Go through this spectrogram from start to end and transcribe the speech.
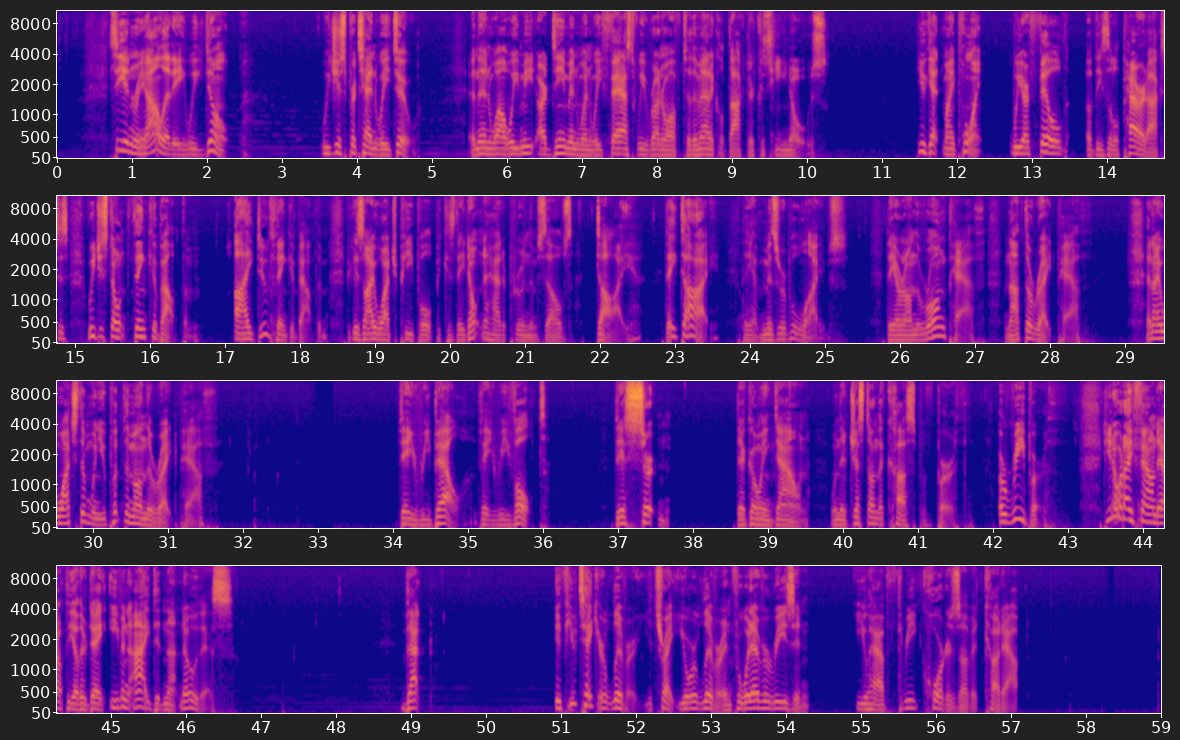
See, in reality, we don't. We just pretend we do. And then while we meet our demon when we fast, we run off to the medical doctor because he knows. You get my point. We are filled of these little paradoxes. We just don't think about them. I do think about them because I watch people, because they don't know how to prune themselves, die. They die. They have miserable lives. They are on the wrong path, not the right path. And I watch them when you put them on the right path, they rebel, they revolt. They're certain they're going down when they're just on the cusp of birth, a rebirth. Do you know what I found out the other day? Even I did not know this. That if you take your liver, it's right, your liver, and for whatever reason, you have three quarters of it cut out.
